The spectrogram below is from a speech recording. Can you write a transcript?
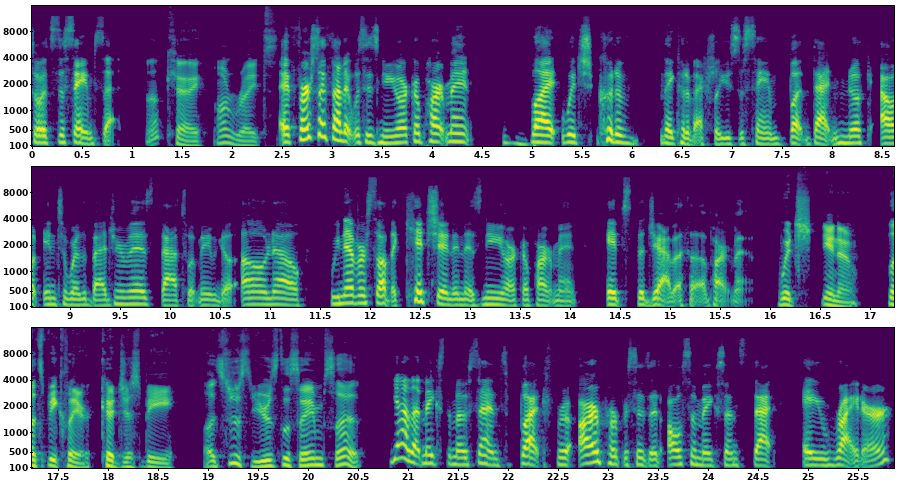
So it's the same set. Okay, all right. At first I thought it was his New York apartment, but which could have they could have actually used the same, but that nook out into where the bedroom is, that's what made me go, "Oh no, we never saw the kitchen in his New York apartment. It's the Jabitha apartment." Which, you know, let's be clear, could just be let's just use the same set. Yeah, that makes the most sense. But for our purposes, it also makes sense that a writer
